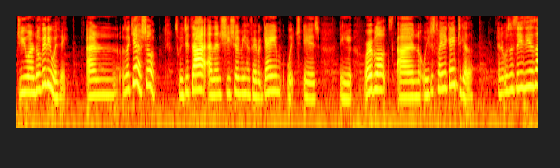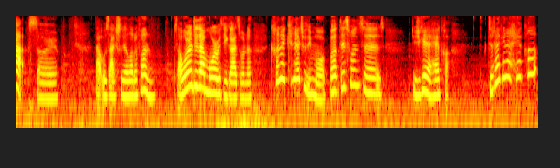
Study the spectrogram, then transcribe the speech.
Do you want to do a video with me? And I was like, yeah, sure. So we did that, and then she showed me her favorite game, which is the Roblox, and we just played a game together. And it was as easy as that. So that was actually a lot of fun. So I want to do that more with you guys. I want to kind of connect with you more. But this one says, did you get a haircut? Did I get a haircut?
